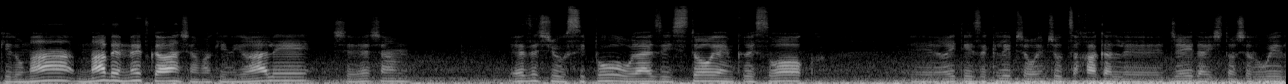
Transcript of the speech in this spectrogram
כאילו מה, מה באמת קרה שם, כי נראה לי שיש שם איזשהו סיפור, אולי איזו היסטוריה עם קריס רוק, ראיתי איזה קליפ שרואים שהוא צחק על ג'יידה, אשתו של וויל,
